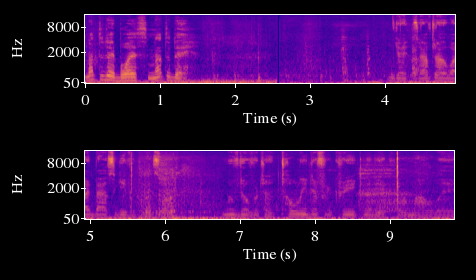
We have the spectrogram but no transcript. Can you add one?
not today, boys. Not today. Okay, so after that white bass, I gave it a spot. Moved over to a totally different creek, maybe a quarter mile away,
